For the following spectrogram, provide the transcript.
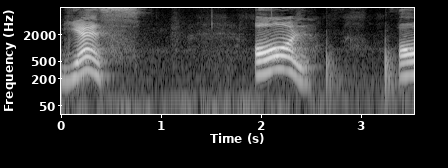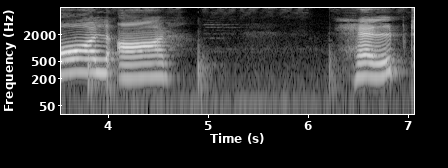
Yes all all are helped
